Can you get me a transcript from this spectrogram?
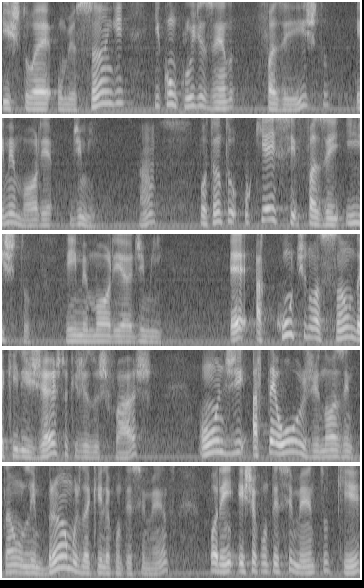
isto é o meu sangue, e conclui dizendo: Fazei isto em memória de mim. Portanto, o que é esse fazer isto? Em memória de mim. É a continuação daquele gesto que Jesus faz, onde até hoje nós então lembramos daquele acontecimento, porém este acontecimento que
